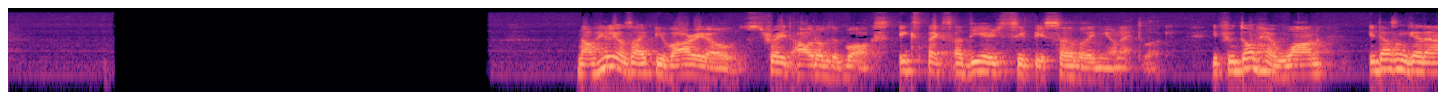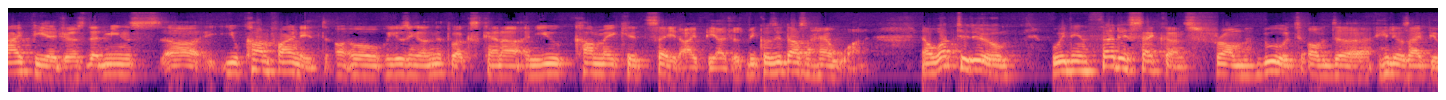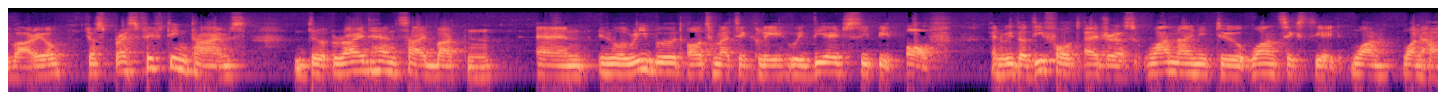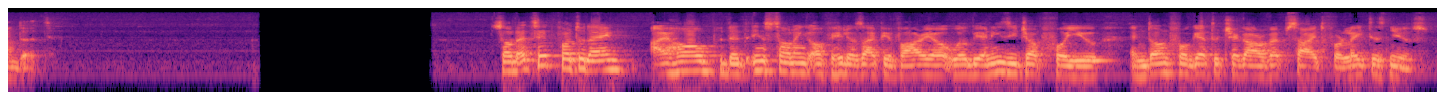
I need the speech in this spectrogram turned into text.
Now Helios IP Vario, straight out of the box, expects a DHCP server in your network. If you don't have one, it doesn't get an IP address. That means uh, you can't find it uh, using a network scanner, and you can't make it say IP address because it doesn't have one. Now, what to do? Within 30 seconds from boot of the Helios IP Vario, just press 15 times the right hand side button and it will reboot automatically with DHCP off and with the default address 192.168.1.100. So that's it for today. I hope that installing of Helios IP Vario will be an easy job for you and don't forget to check our website for latest news.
